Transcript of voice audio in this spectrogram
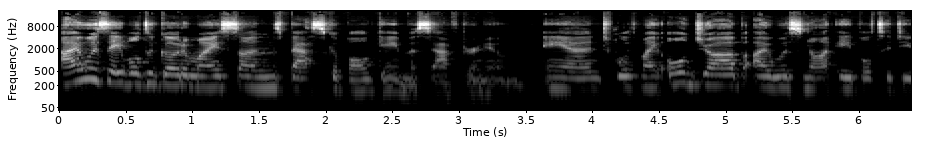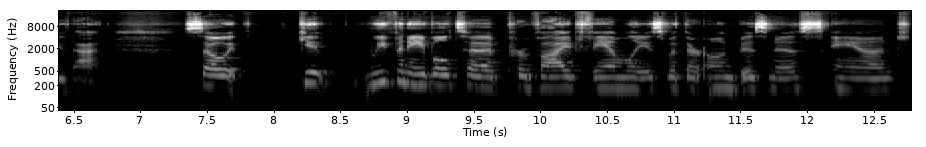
I was able to go to my son's basketball game this afternoon. And with my old job, I was not able to do that. So it, we've been able to provide families with their own business and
